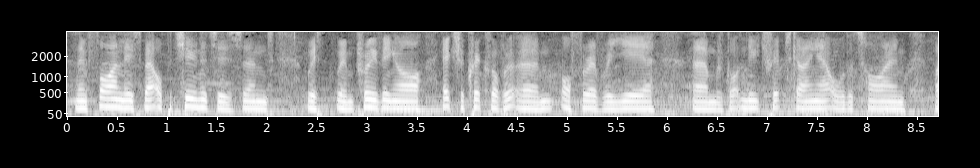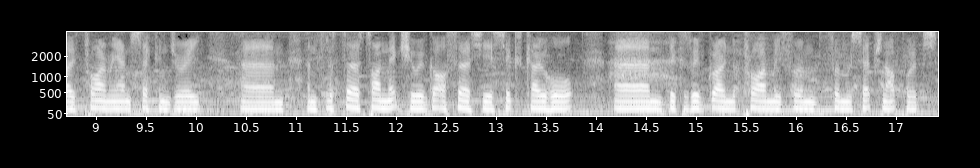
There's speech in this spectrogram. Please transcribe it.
And then finally, it's about opportunities, and we're, we're improving our extracurricular um, offer every year. Um, we've got new trips going out all the time, both primary and secondary. Um, and for the first time next year, we've got our first year six cohort um, because we've grown the primary from, from reception upwards.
